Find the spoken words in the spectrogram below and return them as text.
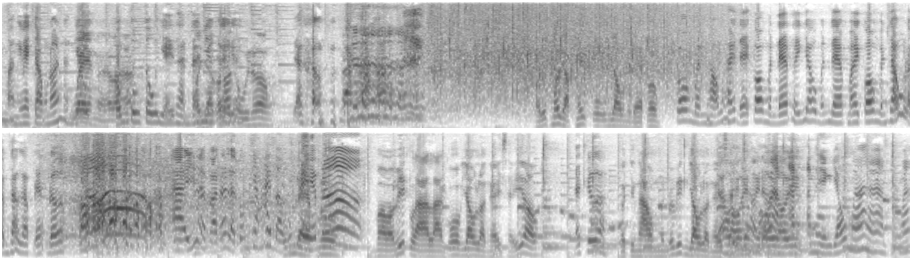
mà mẹ chồng nói là dâu quen rồi hả bà? cũng tôi tôi vậy thành ra bây giờ như có nói tôi nữa không? Dạ không hồi lúc mới gặp thấy cô con dâu này đẹp không? Con mình không phải đẹp con mình đẹp thì dâu mình đẹp mà con mình xấu làm sao gặp đẹp được? À ý là bà nói là con trai bà cũng, Cũng đẹp, đẹp luôn. đó mà bà biết là là cô con dâu là nghệ sĩ không? Đã chưa. Rồi chừng nào mình mới biết con dâu là nghệ Dạ sĩ rồi. hồi đó anh, anh, anh hiền giấu má ha má.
